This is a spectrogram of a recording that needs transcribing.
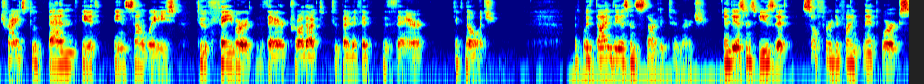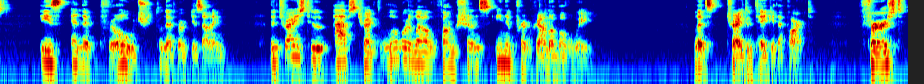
tries to bend it in some ways to favor their product to benefit their technology. But with time, the essence started to emerge. And the essence is that software defined networks is an approach to network design that tries to abstract lower level functions in a programmable way. Let's try to take it apart. First,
